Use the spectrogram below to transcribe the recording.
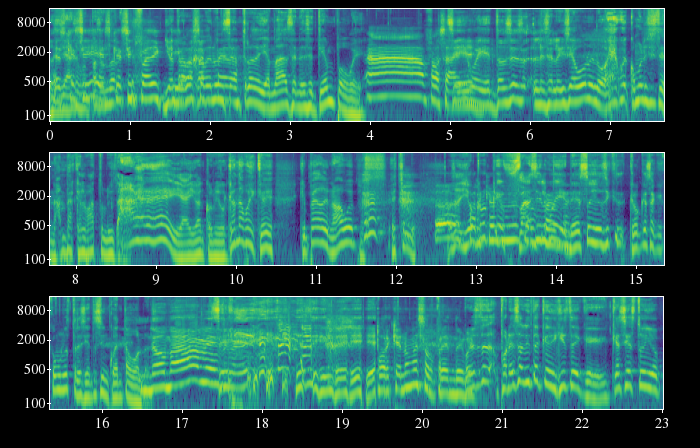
Es ya que sí, es que sí fue adictivo Yo trabajaba en un pedo. centro de llamadas en ese tiempo, güey. Ah, pues ahí. Sí, güey. Entonces le, se lo hice a uno y luego, eh, güey, ¿cómo le hiciste? No, hombre, aquel vato lo hizo. Ah, a ver, eh. Y ahí iban conmigo. ¿Qué onda, güey? ¿Qué, ¿Qué pedo? Y no, güey, pues échale. O sea, yo ¿por creo que fácil, güey. En eso yo sí que creo que saqué como unos 350 bolas. No mames, güey. Sí. ¿Por qué no me sorprende, Por güey? eso, por eso ahorita que dijiste que ¿qué hacías tú? Yo,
